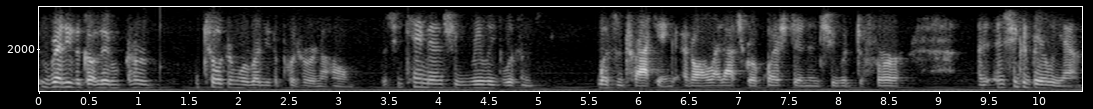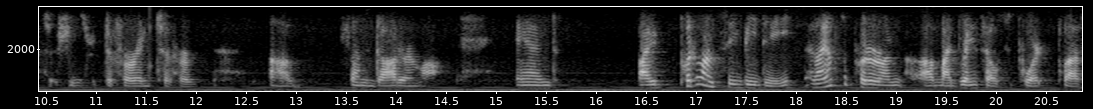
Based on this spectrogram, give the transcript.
ready to go. They, her children were ready to put her in a home. So she came in. She really wasn't wasn't tracking at all. I'd ask her a question, and she would defer, and, she could barely answer. She was deferring to her uh, son and daughter-in-law, and I put her on CBD, and I also put her on uh, my brain cell support plus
